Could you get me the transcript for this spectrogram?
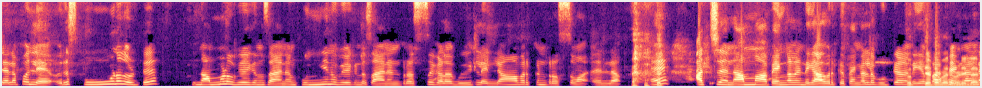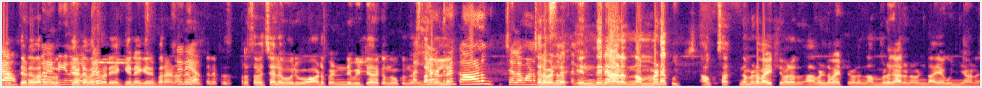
ചിലപ്പോ ഇല്ലേ? ഒരു സ്പൂണ് തൊട്ട് നമ്മൾ ഉപയോഗിക്കുന്ന സാധനം കുഞ്ഞിന് ഉപയോഗിക്കേണ്ട സാധനം ഡ്രസ്സുകൾ വീട്ടിലെല്ലാവർക്കും ഡ്രസ്സ് എല്ലാം. ഏഹ് അച്ഛൻ അമ്മ പെങ്ങളുണ്ടെങ്കിൽ അവർക്ക് പെങ്ങളുടെ കുട്ടികളുണ്ടെങ്കിൽ പ്രസവ ചെലവും ഒരുപാട് പെണ്ണിന്റെ വീട്ടുകാരൊക്കെ നോക്കുന്ന ചെലവാണ് എന്തിനാണ്? നമ്മുടെ നമ്മുടെ വയറ്റിൽ വളർന്ന അവളുടെ വയറ്റിൽ വളർന്ന നമ്മൾ കാരണം ഉണ്ടായ കുഞ്ഞാണ്.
